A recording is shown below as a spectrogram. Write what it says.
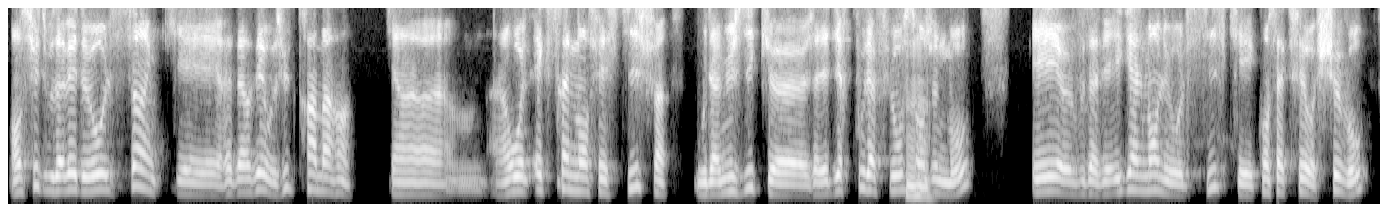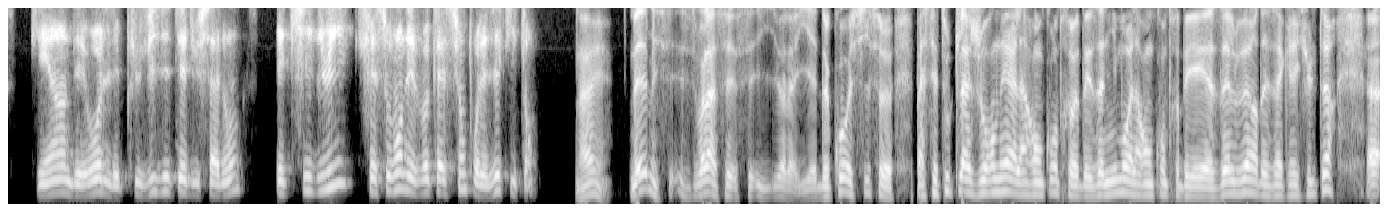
Ensuite, vous avez le hall 5, qui est réservé aux ultramarins qui est un, un, hall extrêmement festif où la musique, euh, j'allais dire, coule à flot sans mmh. jeu de mots. Et euh, vous avez également le hall 6 qui est consacré aux chevaux, qui est un des halls les plus visités du salon et qui, lui, crée souvent des vocations pour les équitants. Ouais. Mais, mais voilà, c'est, voilà, il y a de quoi aussi se passer toute la journée à la rencontre des animaux, à la rencontre des éleveurs, des agriculteurs. Euh,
